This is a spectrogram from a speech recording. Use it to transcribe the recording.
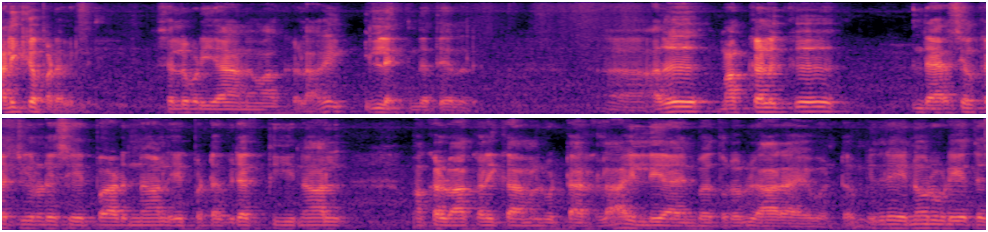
அளிக்கப்படவில்லை. செல்லுபடியான வாக்குகளாக இல்லை இந்த தேர்தலில். அது மக்களுக்கு இந்த அரசியல் கட்சிகளுடைய செயற்பாடினால் ஏற்பட்ட விரக்தியினால் மக்கள் வாக்களிக்காமல் விட்டார்களா இல்லையா என்பது தொடர்பில் ஆராய வேண்டும். இதில் இன்னொரு விடயத்தை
